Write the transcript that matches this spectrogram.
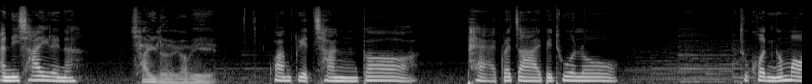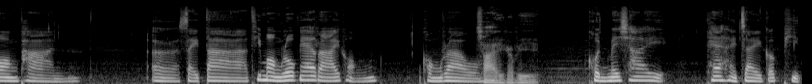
อันนี้ใช่เลยนะ ใช่เลยครับพี่ ความเกลียดชังก็ แผ่กระจายไปทั่วโลก ทุกคนก็มองผ่านเอ่อสายตาที่มองโลกแง่ร้ายของของเรา ใช่ครับพี่ คนไม่ใช่ แค่หายใจก็ผิด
